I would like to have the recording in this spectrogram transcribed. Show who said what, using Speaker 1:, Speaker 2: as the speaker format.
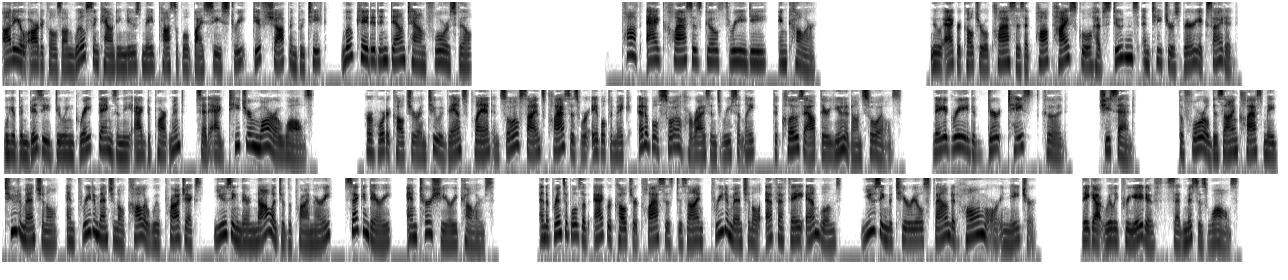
Speaker 1: Audio articles on Wilson County News made possible by C Street Gift Shop and Boutique, located in downtown Floresville. Poth Ag classes go 3D in color. New agricultural classes at Poth High School have students and teachers very excited. We have been busy doing great things in the ag department, said ag teacher Mara Walls. Her horticulture and two advanced plant and soil science classes were able to make edible soil horizons recently to close out their unit on soils. They agreed dirt tastes good. She said. The floral design class made two dimensional and three dimensional color wheel projects using their knowledge of the primary, secondary, and tertiary colors. And the principles of agriculture classes designed three dimensional FFA emblems using materials found at home or in nature. They got really creative, said Mrs. Walls.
